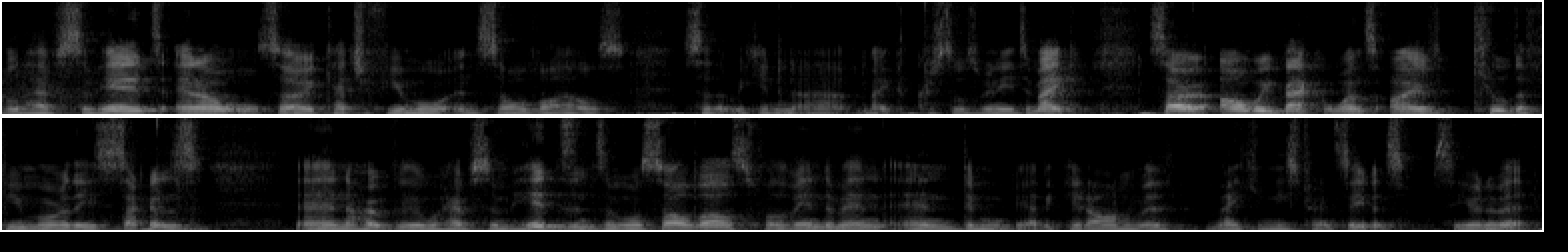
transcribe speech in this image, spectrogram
we'll have some heads and I'll also catch a few more in soul vials so that we can uh, make the crystals we need to make. So I'll be back once I've killed a few more of these suckers and hopefully we'll have some heads and some more soul vials full of endermen and then we'll be able to get on with making these transceivers. See you in a bit.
